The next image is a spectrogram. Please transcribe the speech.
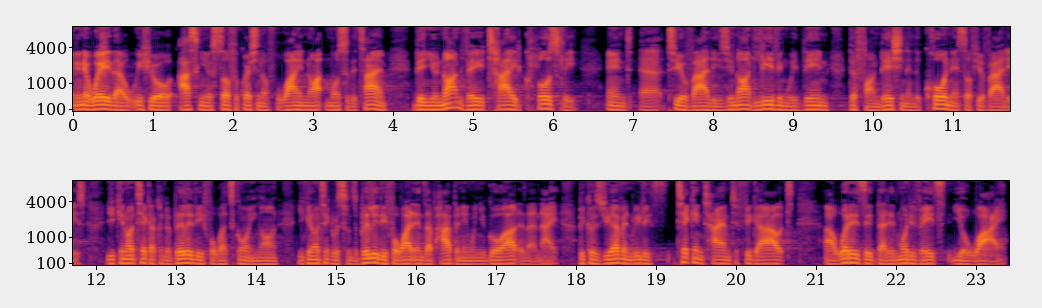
and in a way that if you're asking yourself a question of why not most of the time, then you're not very tied closely and uh, to your values. You're not living within the foundation and the coreness of your values. You cannot take accountability for what's going on. You cannot take responsibility for what ends up happening when you go out in the night because you haven't really taken time to figure out uh, what is it that it motivates your why?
